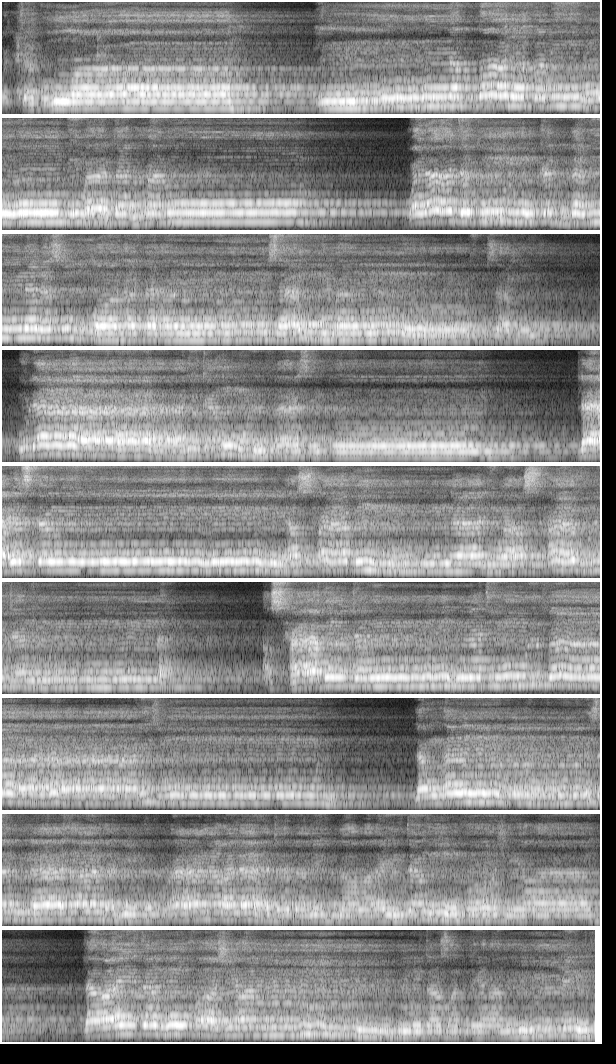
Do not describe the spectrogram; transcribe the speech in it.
واتقوا الله إن الله خبير بما تعملون. ولا تكونوا كالذين نسوا يستوي أصحاب النار وأصحاب الجنة. أصحاب الجنة هم الفائزون. لو أنزلنا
